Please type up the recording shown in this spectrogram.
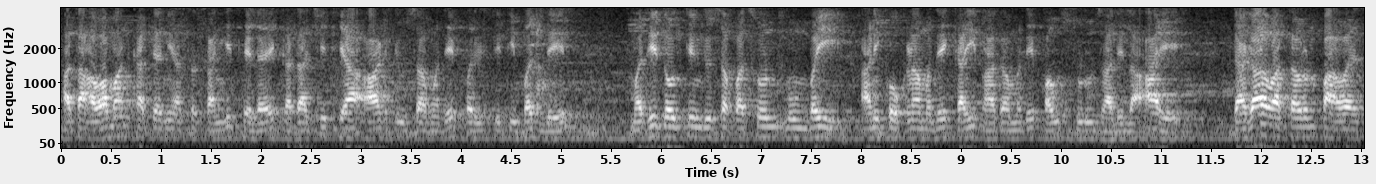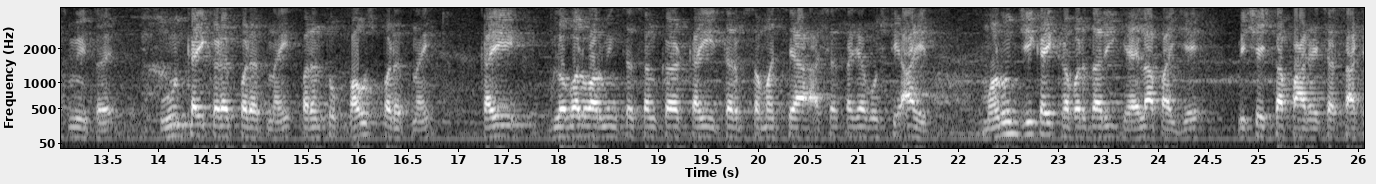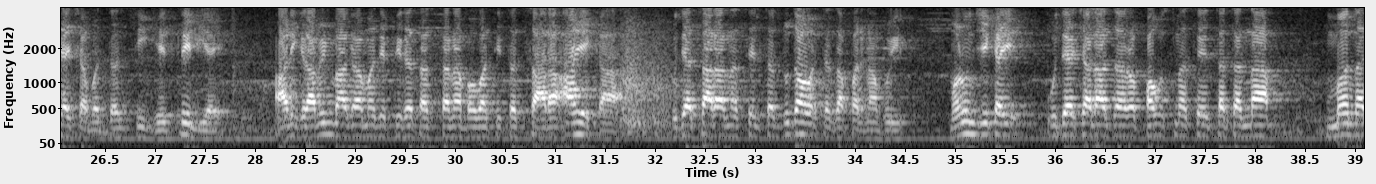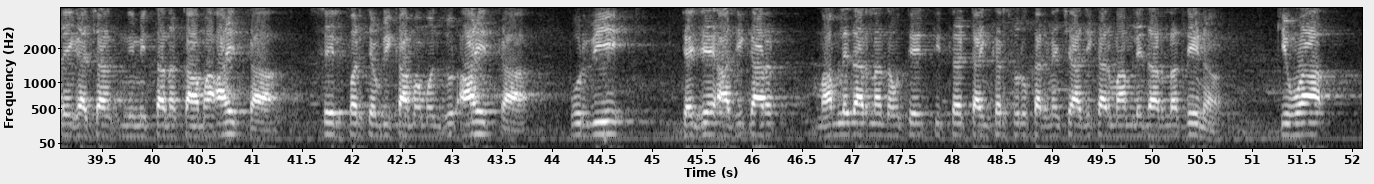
आता हवामान खात्याने असं सांगितलेलं आहे कदाचित या आठ दिवसामध्ये परिस्थिती बदलेल. मध्ये दोन तीन दिवसापासून मुंबई आणि कोकणामध्ये काही भागामध्ये पाऊस सुरू झालेला आहे. ढगाळ वातावरण पाहावयास मिळतंय. ऊन काही कडक पडत नाही परंतु पाऊस पडत नाही. काही ग्लोबल वॉर्मिंगचं संकट काही इतर समस्या अशा सगळ्या गोष्टी आहेत. म्हणून जी काही खबरदारी घ्यायला पाहिजे विशेषतः पाण्याच्या साठ्याच्याबद्दल ती घेतलेली आहे. आणि ग्रामीण भागामध्ये फिरत असताना बाबा तिथं चारा आहे का? उद्या चारा नसेल तर दुधावर त्याचा परिणाम होईल. म्हणून जी काही उद्याच्याला जर पाऊस नसेल तर त्यांना मनरेगाच्या निमित्तानं कामं आहेत का? सेल्फर तेवढी कामं मंजूर आहेत का? पूर्वी त्याचे अधिकार मामलेदारला नव्हते तिथं टँकर सुरू करण्याचे अधिकार मामलेदारला देणं किंवा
